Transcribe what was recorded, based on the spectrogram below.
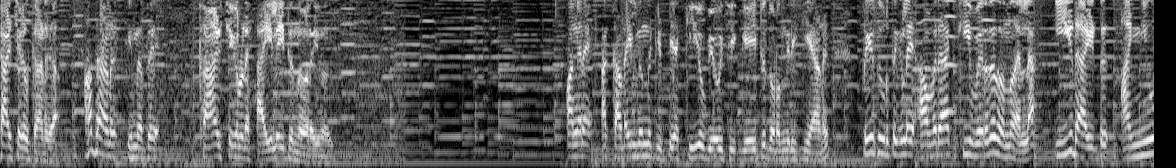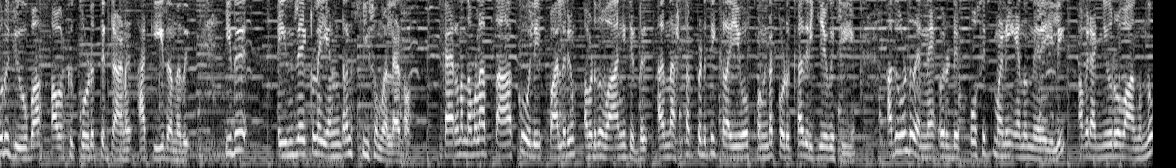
കാഴ്ചകൾ കാണുക. അതാണ് ഇന്നത്തെ കാഴ്ചകളുടെ ഹൈലൈറ്റ് എന്ന് പറയുന്നത്. അങ്ങനെ ആ കടയിൽ നിന്ന് കിട്ടിയ കീ ഉപയോഗിച്ച് ഗേറ്റ് തുറന്നിരിക്കുകയാണ്. പ്രിയ സുഹൃത്തുക്കളെ അവരാ കീ വെറുതെ തന്നതല്ല ഈടായിട്ട് അഞ്ഞൂറ് രൂപ അവർക്ക് കൊടുത്തിട്ടാണ് ആ കീ തന്നത്. ഇത് ഇതിലേക്കുള്ള എൻട്രൻസ് ഫീസ് ഒന്നും അല്ല കേട്ടോ. കാരണം നമ്മൾ ആ താക്കോൽ പലരും അവിടുന്ന് വാങ്ങിച്ചിട്ട് അത് നഷ്ടപ്പെടുത്തി കളയുകയോ കൊണ്ട കൊടുക്കാതിരിക്കുകയോ ചെയ്യും. അതുകൊണ്ട് തന്നെ ഒരു ഡെപ്പോസിറ്റ് മണി എന്ന നിലയിൽ അവർ അഞ്ഞൂറ് രൂപ വാങ്ങുന്നു.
